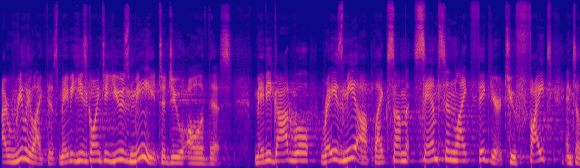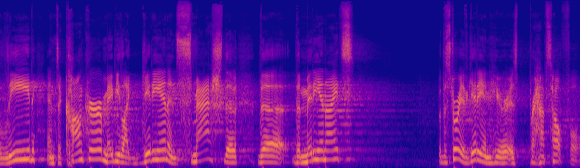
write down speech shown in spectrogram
I really like this. Maybe he's going to use me to do all of this. Maybe God will raise me up like some Samson like figure to fight and to lead and to conquer, maybe like Gideon and smash the, the, the Midianites. But the story of Gideon here is perhaps helpful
